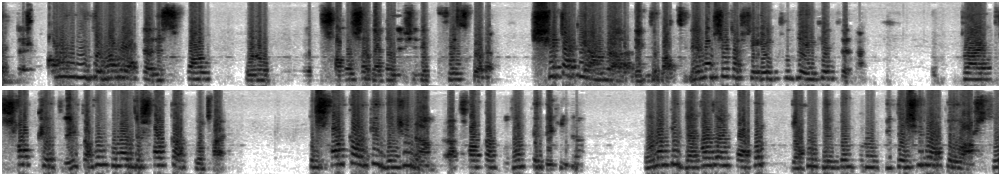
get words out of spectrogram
একটা সমন্বিত ভাবে একটা রেসপন্স কোন সমস্যা দেখা যায় সেটা ফেস করা সেটাকে আমরা দেখতে পাচ্ছি না এবং সেটা সে এই শুধু এই ক্ষেত্রে না প্রায় সব ক্ষেত্রেই তখন মনে হয় যে সরকার কোথায়? তো সরকারকে দেখি না আমরা সরকার প্রধানকে দেখি না ওনাকে দেখা যায় কখন? যখন দেখবেন কোন বিদেশিরা কেউ আসছে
